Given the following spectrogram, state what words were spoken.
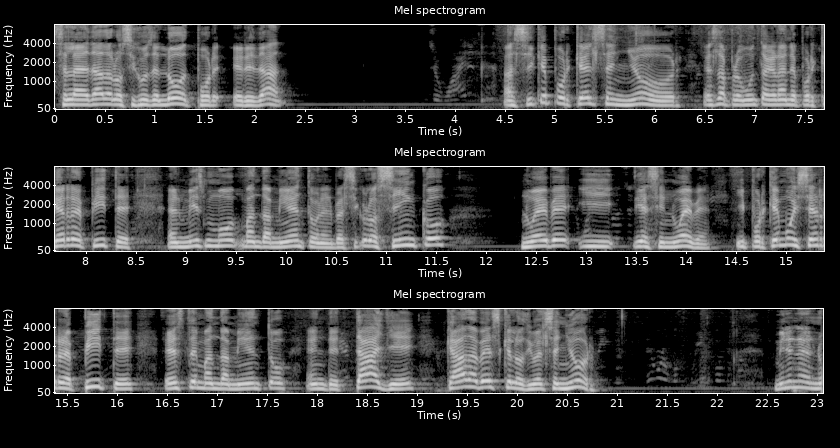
se la he dado a los hijos de Lot por heredad. Así que, ¿por qué el Señor? Es la pregunta grande. ¿Por qué repite el mismo mandamiento en el versículo 5, 9 y 19? ¿Y por qué Moisés repite este mandamiento en detalle cada vez que lo dio el Señor? Miren el,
